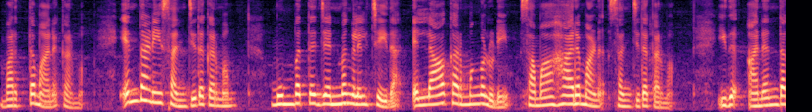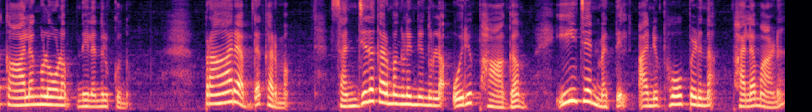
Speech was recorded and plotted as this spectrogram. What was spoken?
വർത്തമാന കർമ്മം എന്താണ് ഈ സഞ്ചിത കർമ്മം മുമ്പത്തെ ജന്മങ്ങളിൽ ചെയ്ത എല്ലാ കർമ്മങ്ങളുടെയും സമാഹാരമാണ് സഞ്ചിത കർമ്മം ഇത് അനന്തകാലങ്ങളോളം നിലനിൽക്കുന്നു. പ്രാരബ്ധ കർമ്മം സഞ്ചിത കർമ്മങ്ങളിൽ നിന്നുള്ള ഒരു ഭാഗം ഈ ജന്മത്തിൽ അനുഭവപ്പെടുന്ന ഫലമാണ്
